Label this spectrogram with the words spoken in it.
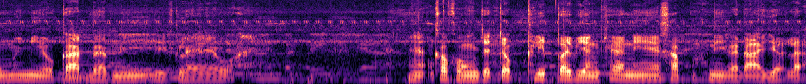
งไม่มีโอกาสแบบนี้อีกแล้วนะก็คงจะจบคลิปไปเพียงแค่นี้ครับ นี่ก็ได้เยอะแล้ว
